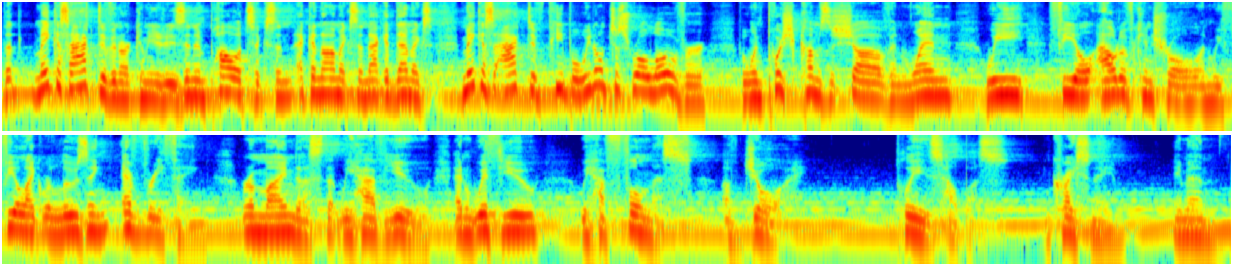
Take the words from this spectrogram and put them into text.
That make us active in our communities and in politics and economics and academics. Make us active people. We don't just roll over, but when push comes to shove and when we feel out of control and we feel like we're losing everything, remind us that we have you, and with you, we have fullness of joy. Please help us. In Christ's name, amen.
